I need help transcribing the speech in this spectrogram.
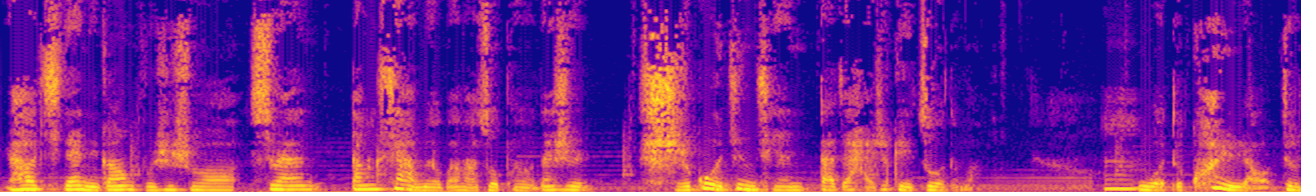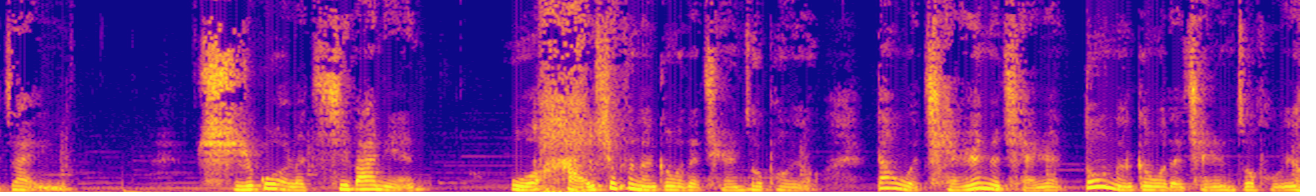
然后，期待你刚刚不是说，虽然当下没有办法做朋友，但是时过境迁，大家还是可以做的嘛？嗯，我的困扰就在于，时过了七八年，我还是不能跟我的前任做朋友，但我前任的前任都能跟我的前任做朋友。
